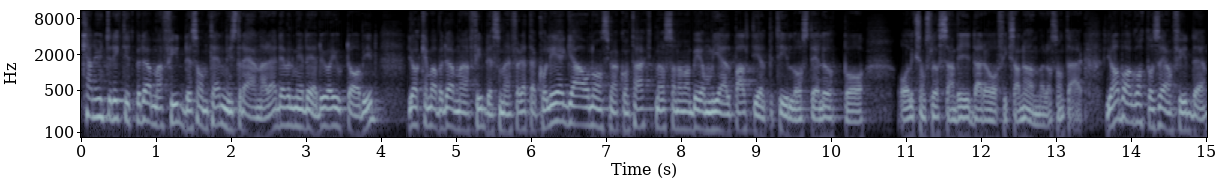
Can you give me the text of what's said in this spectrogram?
kan ju inte riktigt bedöma Fidde som tennistränare. Det är väl mer det du har gjort David. Jag kan bara bedöma Fidde som en före detta kollega och någon som jag har kontakt med. Och så när man ber om hjälp alltid hjälper till och ställer upp och och liksom slussa han vidare och fixa nummer och sånt där. Jag har bara gått och säga om Fidde,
